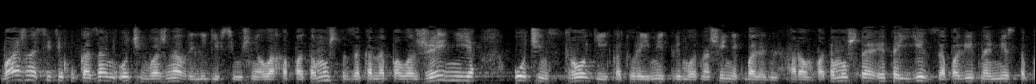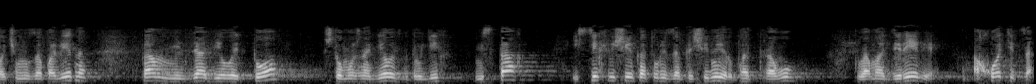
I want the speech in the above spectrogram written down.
Важность этих указаний очень важна в религии Всевышнего Аллаха, потому что законоположения очень строгие, которые имеют прямое отношение к Балядуль Харам. Потому что это и есть заповедное место. Почему заповедно? Там нельзя делать то, что можно делать в других местах. Из тех вещей, которые запрещены, рубать траву, ломать деревья, охотиться.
